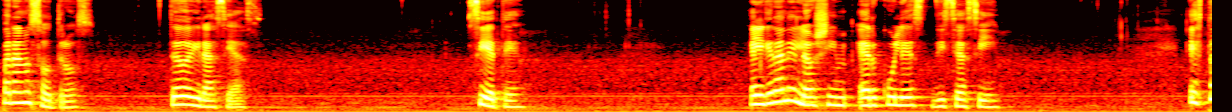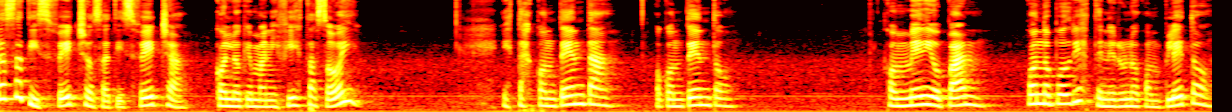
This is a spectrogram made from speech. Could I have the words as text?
para nosotros. Te doy gracias. 7. El gran Elohim Hércules dice así, ¿Estás satisfecho, satisfecha con lo que manifiestas hoy? ¿Estás contenta o contento con medio pan cuando podrías tener uno completo?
